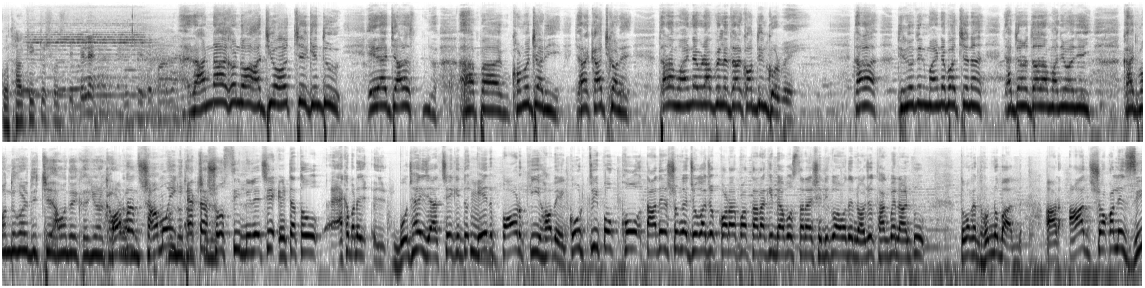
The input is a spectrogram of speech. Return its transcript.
কোথাও কি একটু স্বস্তি পেলেন? রান্না এখন আজও হচ্ছে কিন্তু এরা যারা কর্মচারী যারা কাজ করে তারা মাইনে না পেলে তারা কতদিন করবে? তারা দীর্ঘদিন মাইনে পাচ্ছে না যার জন্য তারা মাঝে মাঝেই কাজ বন্ধ করে দিচ্ছে আমাদের অর্থাৎ সাময়িক একটা স্বস্তি মিলেছে এটা তো একেবারে বোঝাই যাচ্ছে কিন্তু এরপর কি হবে? কর্তৃপক্ষ তাদের সঙ্গে যোগাযোগ করার পর তারা কি ব্যবস্থা নেয় সেদিকেও আমাদের নজর থাকবে। নান্টু তোমাকে ধন্যবাদ। আর আজ সকালে জি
